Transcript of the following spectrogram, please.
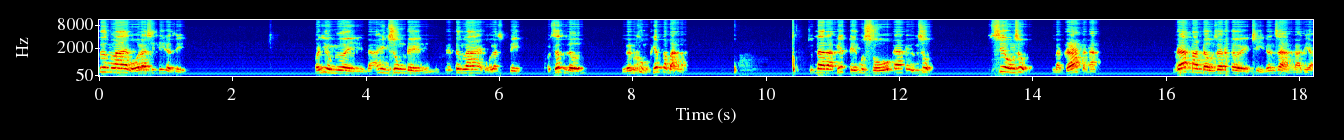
tương lai của Audacity là gì? Có nhiều người đã hình dung đến cái tương lai của Audacity rất lớn lớn khủng khiếp các bạn ạ. Chúng ta đã biết đến một số các cái ứng dụng, siêu ứng dụng là Grab chẳng hạn. Grab ban đầu ra đời chỉ đơn giản là gì ạ?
